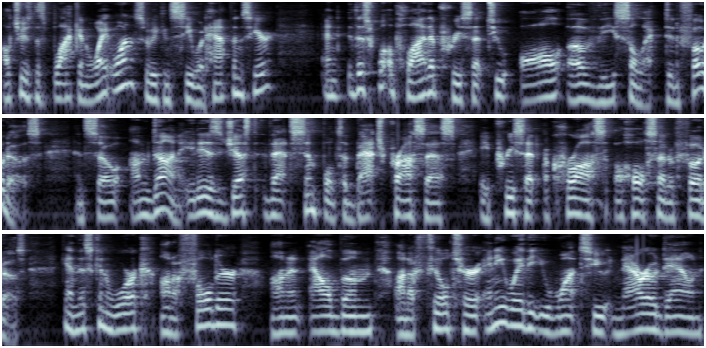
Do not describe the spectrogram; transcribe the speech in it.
I'll choose this black and white one so we can see what happens here. And this will apply the preset to all of the selected photos. And so I'm done. It is just that simple to batch process a preset across a whole set of photos. Again, this can work on a folder, on an album, on a filter, any way that you want to narrow down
